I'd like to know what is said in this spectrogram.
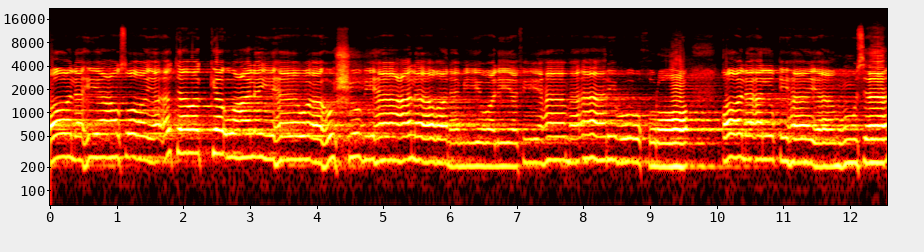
قال هي عصاي أتوكأ عليها وأهش بها على غنمي ولي فيها مآرب أخرى. قال ألقها يا موسى.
